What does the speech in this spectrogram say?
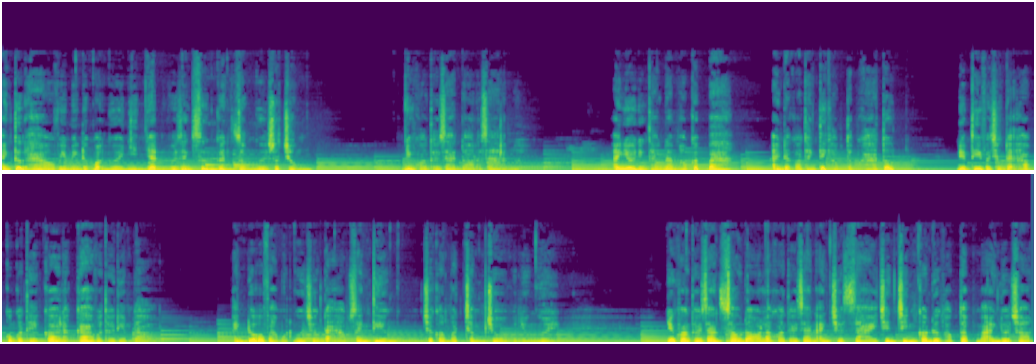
anh tự hào vì mình được mọi người nhìn nhận với danh xưng gần giống người xuất chúng. Nhưng khoảng thời gian đó đã xa lắm rồi. Anh nhớ những tháng năm học cấp 3 anh đã có thành tích học tập khá tốt. Điểm thi vào trường đại học cũng có thể coi là cao vào thời điểm đó. Anh đỗ vào một ngôi trường đại học danh tiếng trước con mắt trầm trồ của nhiều người. Nhưng khoảng thời gian sau đó là khoảng thời gian anh trượt dài trên chính con đường học tập mà anh lựa chọn.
